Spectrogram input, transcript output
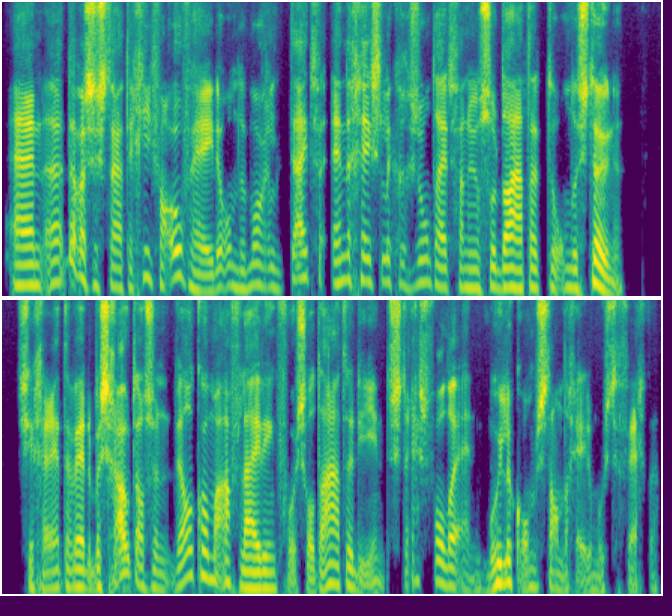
En eh, dat was een strategie van overheden om de moraliteit en de geestelijke gezondheid van hun soldaten te ondersteunen. Sigaretten werden beschouwd als een welkome afleiding voor soldaten die in stressvolle en moeilijke omstandigheden moesten vechten.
